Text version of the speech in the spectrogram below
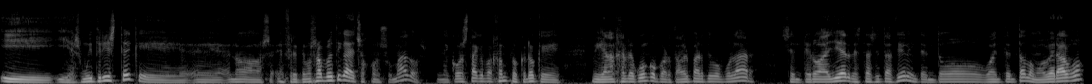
Y, y es muy triste que eh, nos enfrentemos a una política de hechos consumados. Me consta que, por ejemplo, creo que Miguel Ángel Recuenco, portavoz del Partido Popular, se enteró ayer de esta situación, intentó o ha intentado mover algo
